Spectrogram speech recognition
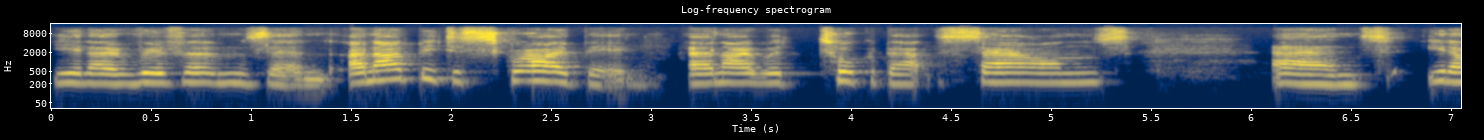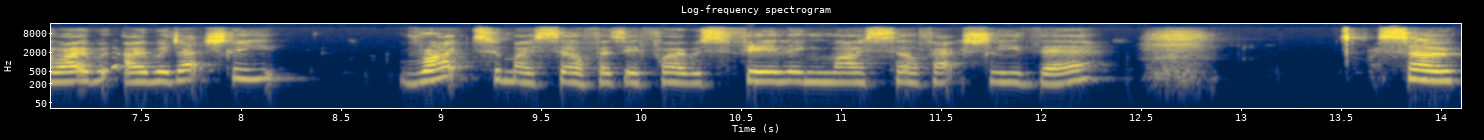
you know, rhythms and, and I'd be describing and I would talk about the sounds and, you know, I, I would actually write to myself as if I was feeling myself actually there. So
